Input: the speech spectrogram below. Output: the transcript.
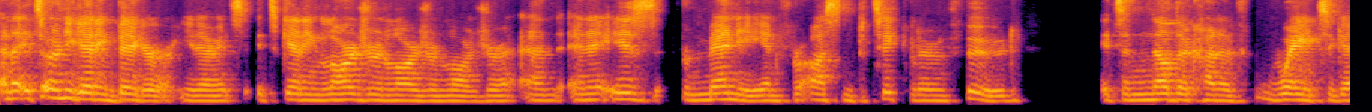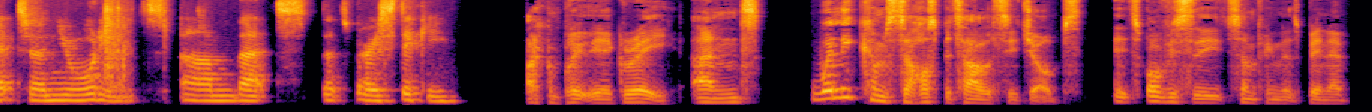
and it's only getting bigger, you know, it's, it's getting larger and larger and larger. And, and it is for many, and for us in particular in food, it's another kind of way to get to a new audience um, that's, that's very sticky. I completely agree. And when it comes to hospitality jobs, it's obviously something that's been a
